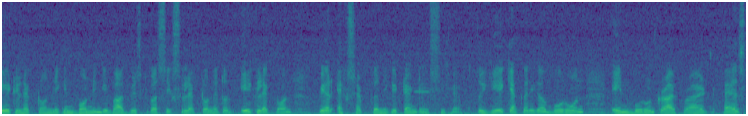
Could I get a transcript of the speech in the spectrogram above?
एट इलेक्ट्रॉन लेकिन बॉन्डिंग के बाद भी इसके पास सिक्स इलेक्ट्रॉन है तो एक इलेक्ट्रॉन पेयर एक्सेप्ट करने की टेंडेंसी है। तो ये क्या करेगा? Boron in boron trifluoride has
